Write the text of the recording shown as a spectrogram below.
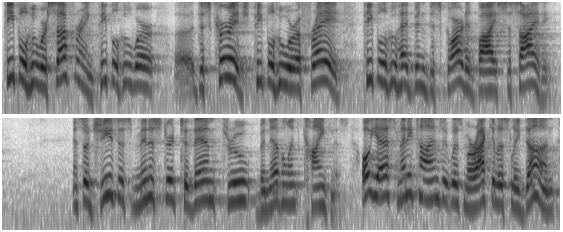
People who were suffering, people who were uh, discouraged, people who were afraid, people who had been discarded by society. And so Jesus ministered to them through benevolent kindness. Oh yes, many times it was miraculously done,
